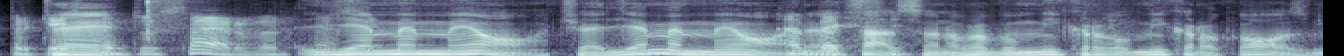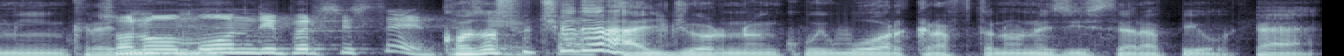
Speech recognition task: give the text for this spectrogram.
Perché cioè, il server. Gli MMO, cioè gli MMO eh in realtà sì. sono proprio micro, microcosmi incredibili. Sono mondi persistenti. Cosa succederà infatti. il giorno in cui Warcraft non esisterà più? Cioè,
